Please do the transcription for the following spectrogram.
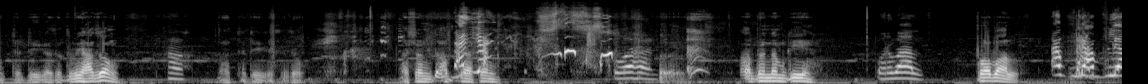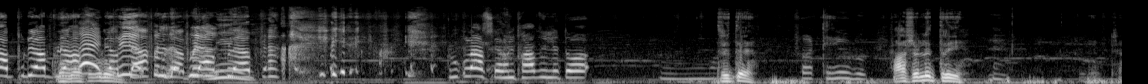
আচ্ছা ঠিক আছে। তুমি হাজং? হ্যাঁ। আচ্ছা ঠিক আছে যাও। আসেন আপনি আসেন। ওয়ান। আপনার নাম কি? পরবাল। প্রবাল। আপনি আপনি আপনি আপনি টু ক্লাস এখন তো থ্রিতে থ্রি হইলে থ্রি আচ্ছা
